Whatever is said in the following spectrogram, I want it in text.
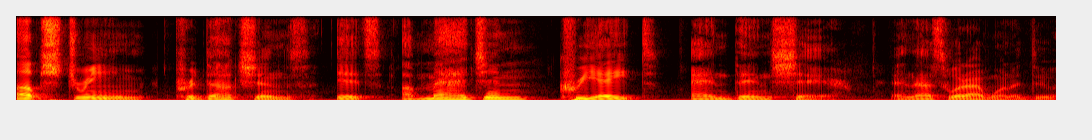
upstream productions, it's imagine, create, and then share. And that's what I want to do.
